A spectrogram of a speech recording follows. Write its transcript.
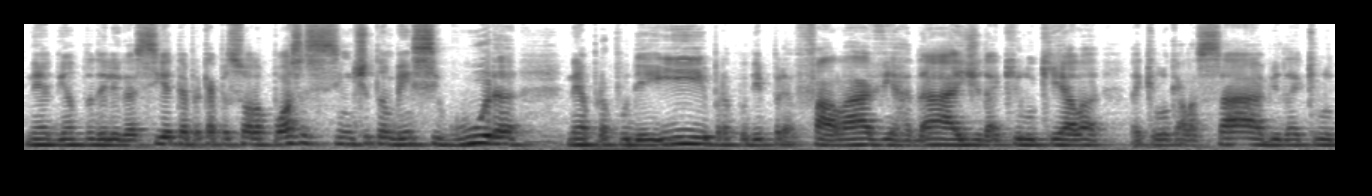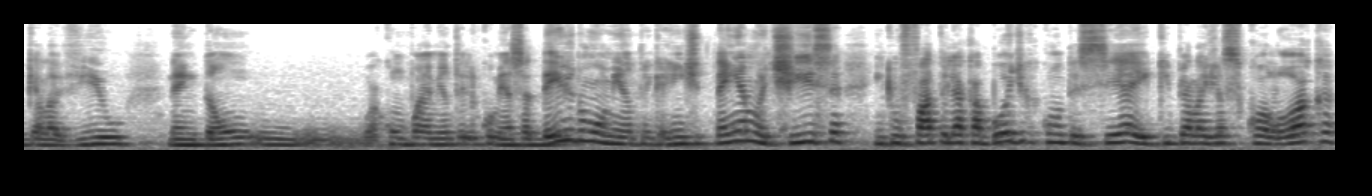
né, dentro da delegacia, até para que a pessoa possa se sentir também segura, né, para poder ir, para poder pra falar a verdade daquilo que ela, daquilo que ela sabe, daquilo que ela viu, né? Então o, o acompanhamento ele começa desde o momento em que a gente tem a notícia, em que o fato ele acabou de acontecer, a equipe ela já se coloca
